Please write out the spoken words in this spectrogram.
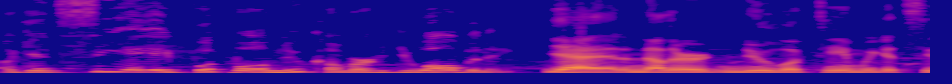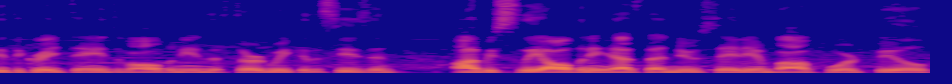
against CAA football newcomer UAlbany. Yeah, and another new look team. We get to see the Great Danes of Albany in the third week of the season. Obviously, Albany has that new stadium, Bob Ford Field.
